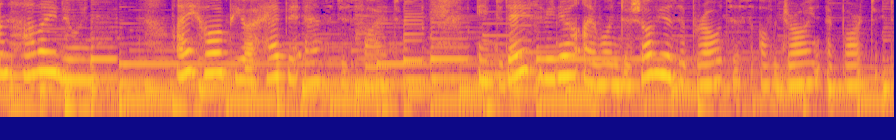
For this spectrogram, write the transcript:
Everyone, how are you doing? I hope you are happy and satisfied. In today's video I want to show you the process of drawing a portrait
